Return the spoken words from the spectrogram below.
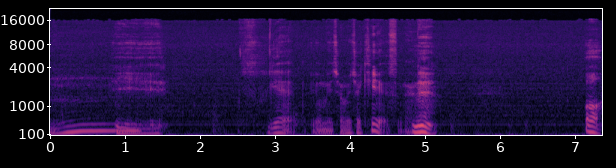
うーん。え。すげえ。めちゃめちゃ綺麗ですね。ーねえ。あ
